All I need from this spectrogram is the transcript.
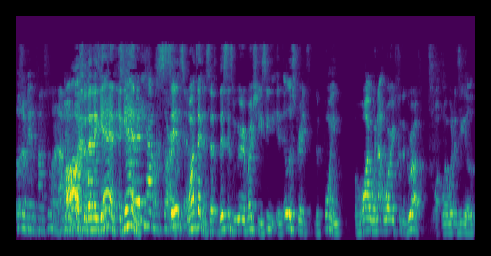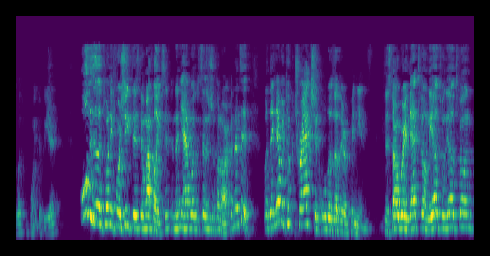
those are Rabbeinu Tam tefillin. are not Oh, so then again, So again, since one second. So this is where Moshe. You see, it illustrates the point of why we're not worried for the growth. What, what, what is he? What's the point of here? All these other 24 sheetas, they're machleksin, and then you have what says Shulchan Aruch, and that's it. But they never took traction, all those other opinions. To start wearing that tefillin, the other tefillin, the other tefillin.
